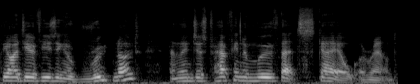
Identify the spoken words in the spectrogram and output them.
the idea of using a root note and then just having to move that scale around.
